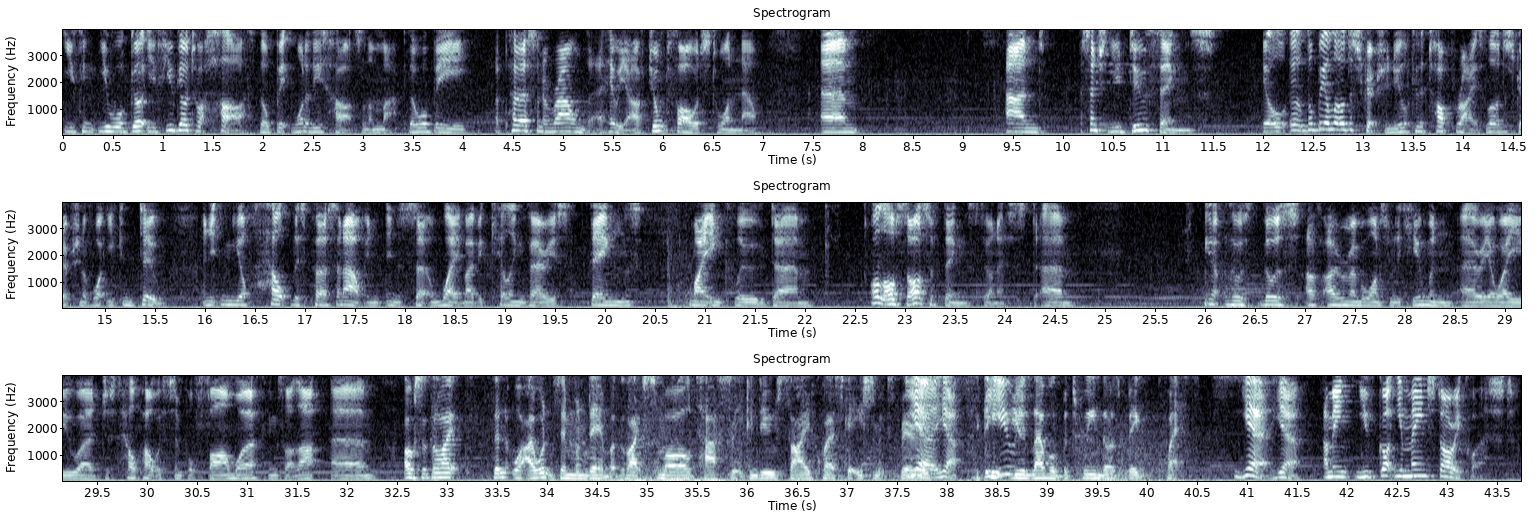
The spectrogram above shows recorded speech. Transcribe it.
you can you will go if you go to a heart, there'll be one of these hearts on the map. There will be a person around there. Here we are. I've jumped forwards to one now, um, and essentially you do things. It'll, it'll there'll be a little description. You look in the top right. It's a little description of what you can do, and, you, and you'll help this person out in, in a certain way. It might be killing various things. Might include um, Well, all sorts of things, to be honest. Um, you know, there was there was I've, I remember once from the human area where you uh, just help out with simple farm work, things like that. Um, Oh, so they're like, they're, well, I wouldn't say mundane, but they're like small tasks that you can do, side quests, get you some experience. Yeah, yeah. To keep you leveled between those big quests. Yeah, yeah. I mean, you've got your main story quest,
